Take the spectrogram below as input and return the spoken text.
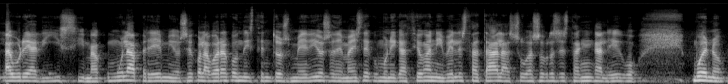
laureadísima, acumula premios e colabora con distintos medios, ademais de comunicación a nivel estatal, as súas obras están en galego. Bueno,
